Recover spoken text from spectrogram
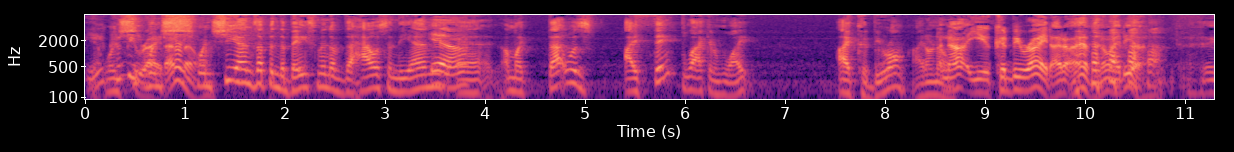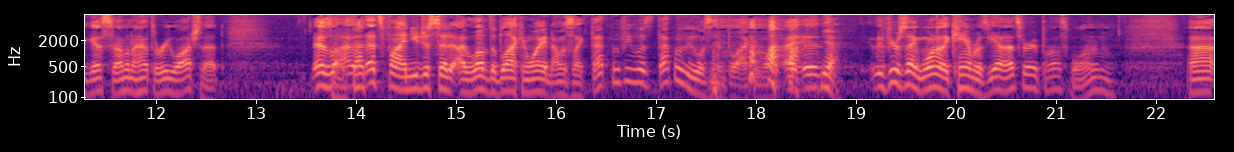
You when could she, be right. I don't know. When she ends up in the basement of the house in the end, Yeah. I'm like, that was, I think, black and white. I could be wrong. I don't know. No, you could be right. I, don't, I have no idea. I guess I'm gonna have to rewatch that. As, Yeah, I- that's fine. You just said I love the black and white, and I was like, that movie was that movie wasn't in black and white. I, uh, Yeah. If you're saying one of the cameras, yeah, that's very possible. I don't know. Uh,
